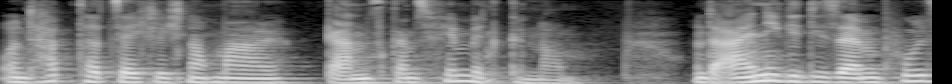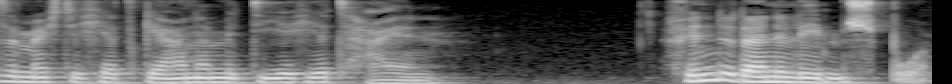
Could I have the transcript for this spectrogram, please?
und habe tatsächlich nochmal ganz, ganz viel mitgenommen. Und einige dieser Impulse möchte ich jetzt gerne mit dir hier teilen. Finde deine Lebensspur.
